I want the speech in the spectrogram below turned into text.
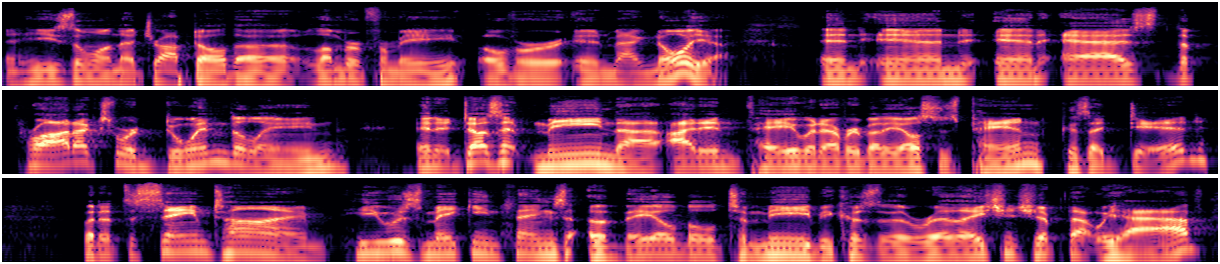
and he's the one that dropped all the lumber for me over in Magnolia. And and and as the products were dwindling, and it doesn't mean that I didn't pay what everybody else was paying because I did, but at the same time, he was making things available to me because of the relationship that we have.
